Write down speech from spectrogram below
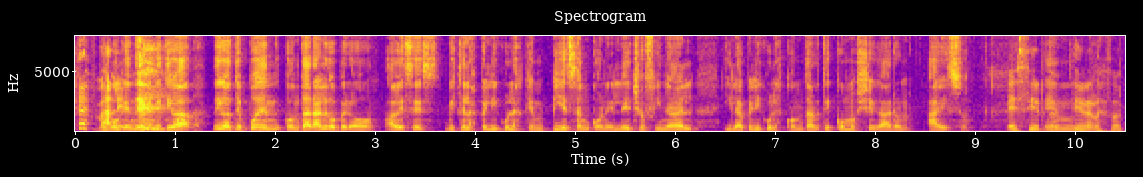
Como que en definitiva, digo, te pueden contar algo, pero a veces, viste las películas que empiezan con el hecho final y la película es contarte cómo llegaron a eso. Es cierto, em, tiene razón.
